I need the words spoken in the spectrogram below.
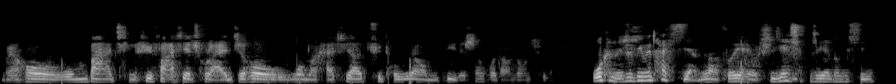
然后我们把情绪发泄出来之后，我们还是要去投入到我们自己的生活当中去的。我可能就是因为太闲了，所以有时间想这些东西，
